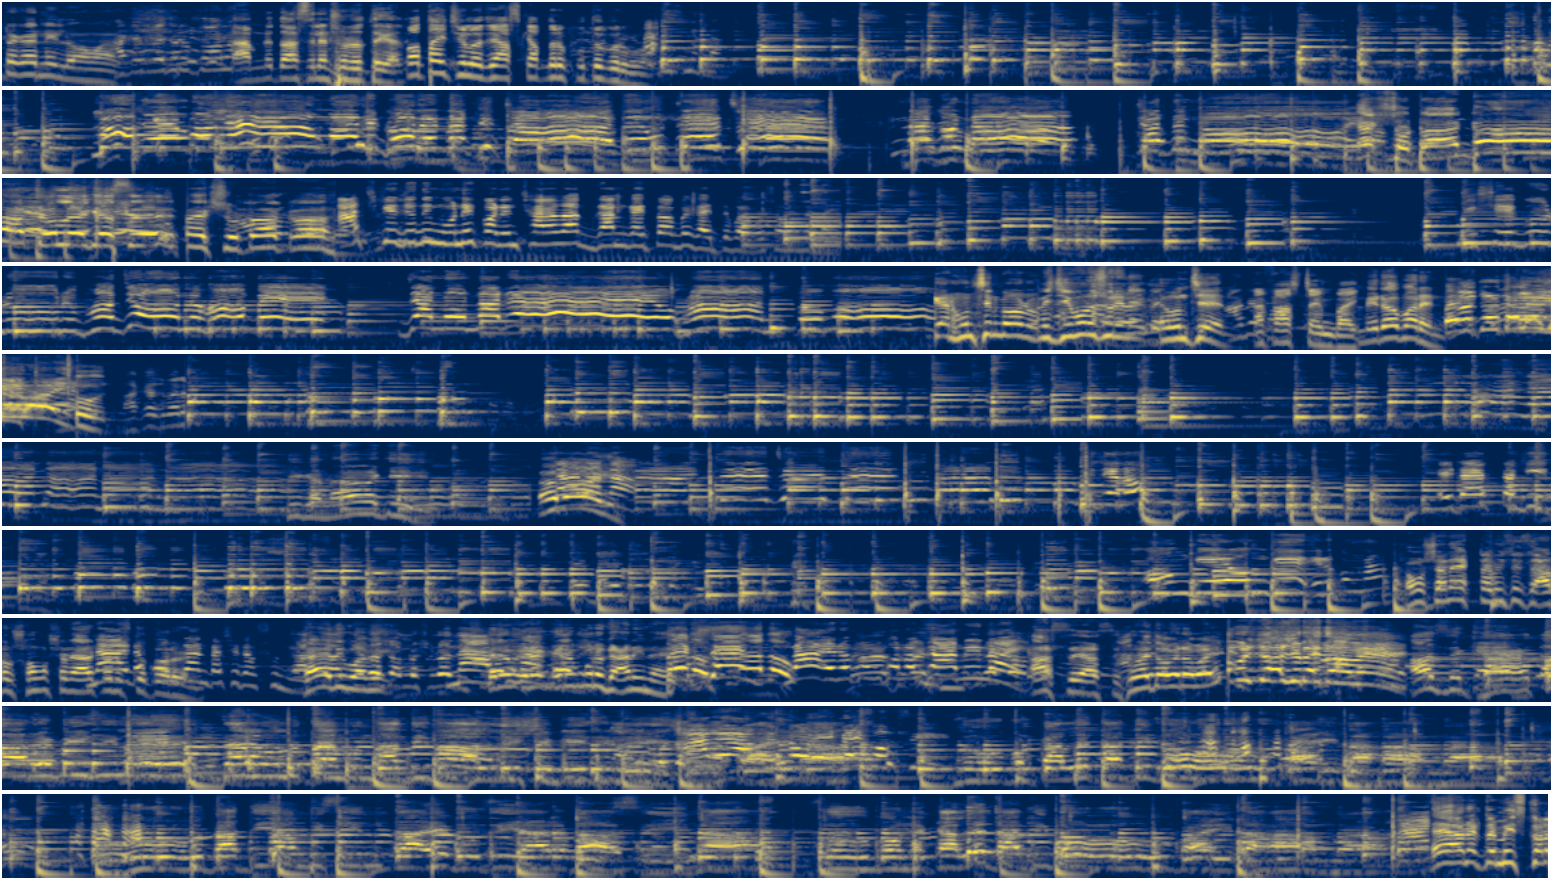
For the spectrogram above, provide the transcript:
টাকা নিল আমার। আপনি তো আসছিলেন শুরু থেকে। কথাই ছিল যে আজকে আপনারা ফুটো করব। লোকে বলে আমার ঘরে নাকি চাঁদ উঠেছে। না গো না চাঁদ নয়। একশো টাকা চলে গেছে। একশো টাকা। আজকে যদি মনে করেন সারা রাত গান গাইতে হবে গাইতে পারব সমস্যা নাই। শুনছেন কোন? আমি জীবনে শুনি নাই শুনছেন? ফার্স্ট টাইম ভাই। এটাও পারেন। তো, না, না, না, না। কি গান? না নাকি না, না, ভাই সমস্যা নেই একটা মিস হয়েছে আরও সমস্যা নেই আরেকটা মিস এটা করতে কোন পারবেন। গানটা সেটা শুনি। গাই দিব আমি। না এরকম কোনো গানই নাই? না এরকম কোনো গানই নাই। আছে আছে শোনাইতে হবে না ভাই। অবশ্যই শোনাইতে হবে আজ খেতার বিজলে যেমন তেমন দাদি বালিশ বিজলে। আরে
